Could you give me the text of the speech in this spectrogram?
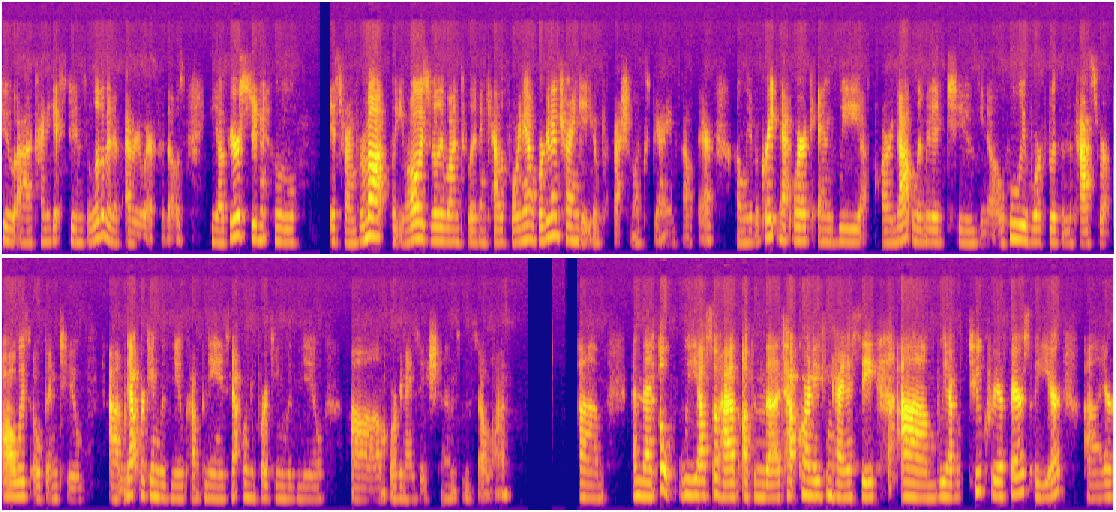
to uh, kind of get students a little bit of everywhere for those. You know, if you're a student who is from Vermont, but you always really wanted to live in California, we're going to try and get you a professional experience out there. Um, we have a great network and we are not limited to, you know, who we've worked with in the past. We're always open to um, networking with new companies, networking with new um, organizations and so on. Um, and then, oh, we also have up in the top corner, you can kind of see, um, we have two career fairs a year. Uh,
